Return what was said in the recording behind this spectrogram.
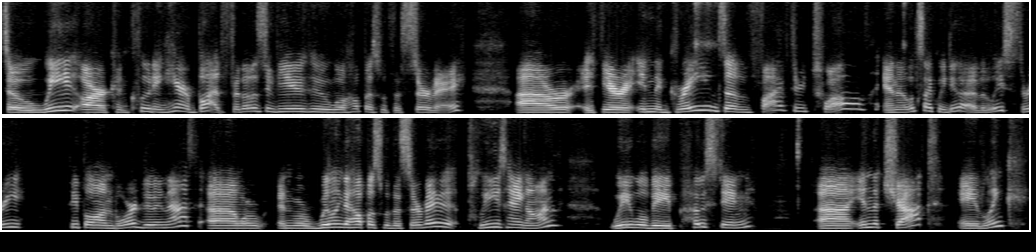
So we are concluding here, but for those of you who will help us with the survey, uh, if you're in the grades of 5 through 12, and it looks like we do have at least three people on board doing that, uh, we're, and we're willing to help us with the survey, please hang on. We will be posting uh, in the chat a link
